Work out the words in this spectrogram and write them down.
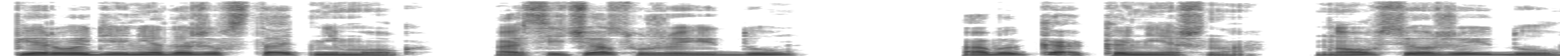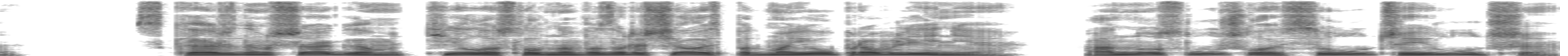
В первый день я даже встать не мог, а сейчас уже иду. А бы как, конечно, но все же иду. С каждым шагом тело словно возвращалось под мое управление. Оно слушалось все лучше и лучше.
